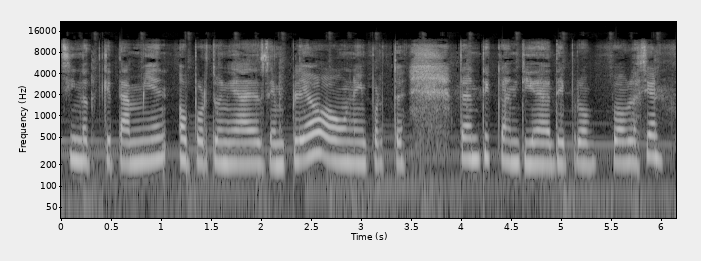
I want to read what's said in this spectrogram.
sino que también oportunidades de empleo o una importante cantidad de población.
